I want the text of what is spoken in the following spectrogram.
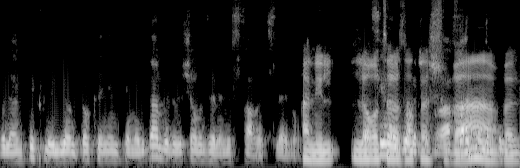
ולהנפיק מיליון טוקנים כנגדם ולרשום את זה למסחר אצלנו. אני לא רוצה לעשות השוואה, אבל...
